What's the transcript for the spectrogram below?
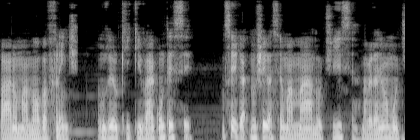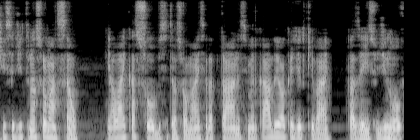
para uma nova frente. Vamos ver o que, que vai acontecer. Não chega, não chega a ser uma má notícia, na verdade é uma notícia de transformação. E a Laika soube se transformar e se adaptar nesse mercado e eu acredito que vai fazer isso de novo.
